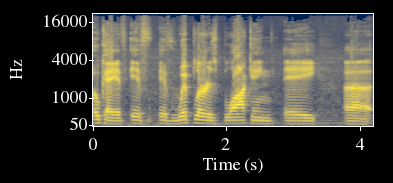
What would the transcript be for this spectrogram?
okay, if if if Wypler is blocking a uh,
